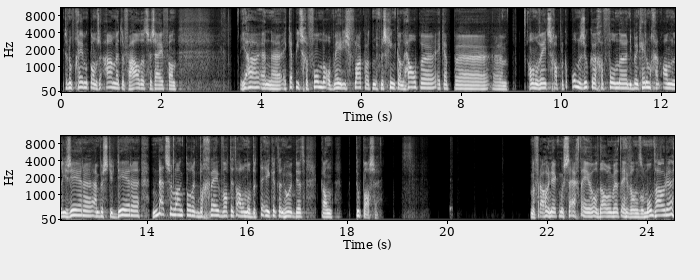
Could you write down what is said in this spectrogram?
toen op een gegeven moment kwam ze aan met een verhaal dat ze zei van... Ja, en uh, ik heb iets gevonden op medisch vlak wat me misschien kan helpen. Ik heb uh, um, allemaal wetenschappelijke onderzoeken gevonden. Die ben ik helemaal gaan analyseren en bestuderen. Net zolang tot ik begreep wat dit allemaal betekent en hoe ik dit kan toepassen. Mevrouw en ik moesten echt even op dat moment even onze mond houden.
